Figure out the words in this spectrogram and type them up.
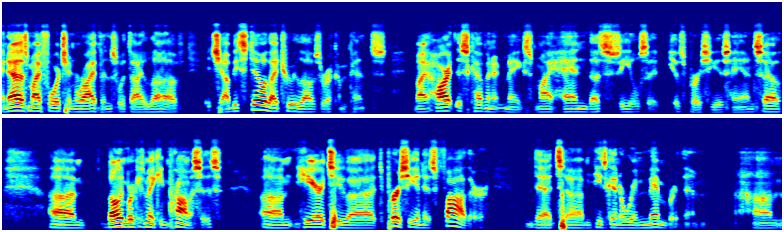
And as my fortune ripens with thy love, it shall be still thy true love's recompense. My heart this covenant makes, my hand thus seals it, gives Percy his hand. So um, Bolingbroke is making promises um, here to uh, to Percy and his father that um, he's going to remember them. Um,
